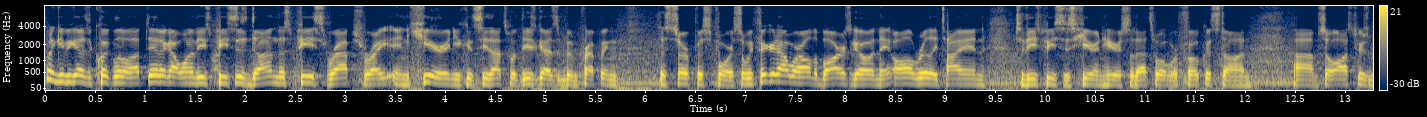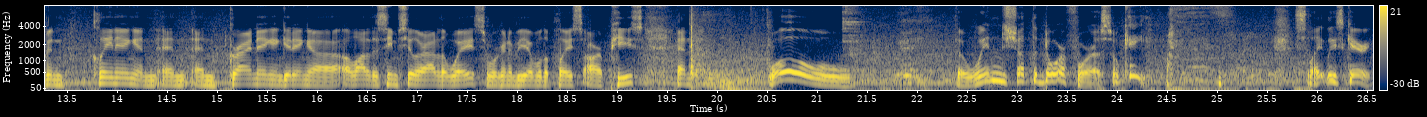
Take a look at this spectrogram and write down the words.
I'm gonna give you guys a quick little update. I got one of these pieces done. This piece wraps right in here and you can see that's what these guys have been prepping the surface for. So we figured out where all the bars go and they all really tie in to these pieces here and here. So that's what we're focused on. Um, so Oscar's been cleaning and, and, and grinding and getting a, a, lot of the seam sealer out of the way. So we're gonna be able to place our piece. And whoa, the wind shut the door for us. Okay. Slightly scary.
